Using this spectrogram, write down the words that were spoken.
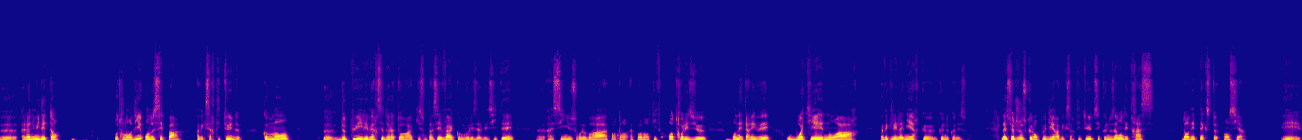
euh, à la nuit des temps. Autrement dit, on ne sait pas avec certitude comment, euh, depuis les versets de la Torah qui sont assez vagues comme vous les avez cités, euh, un signe sur le bras, un pendentif entre les yeux, on est arrivé au boîtier noir avec les lanières que, que nous connaissons. La seule chose que l'on peut dire avec certitude, c'est que nous avons des traces dans des textes anciens. Et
